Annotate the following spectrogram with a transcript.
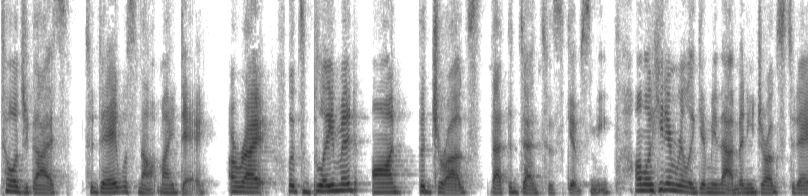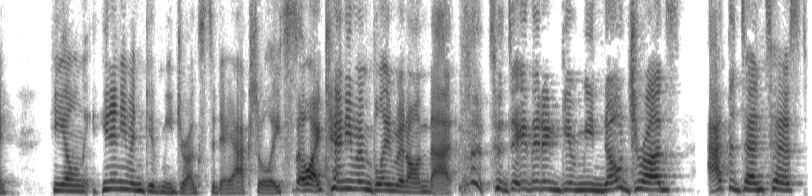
Told you guys, today was not my day. All right, let's blame it on the drugs that the dentist gives me. Although he didn't really give me that many drugs today. He only he didn't even give me drugs today actually. So I can't even blame it on that. Today they didn't give me no drugs at the dentist.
